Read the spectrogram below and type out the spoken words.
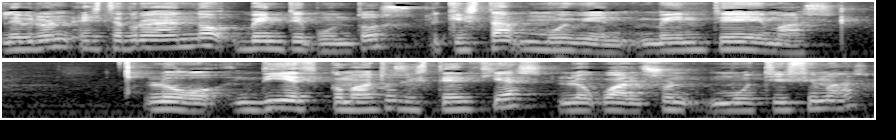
LeBron está promediando 20 puntos, que está muy bien, 20 más. Luego 10,8 asistencias, lo cual son muchísimas.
